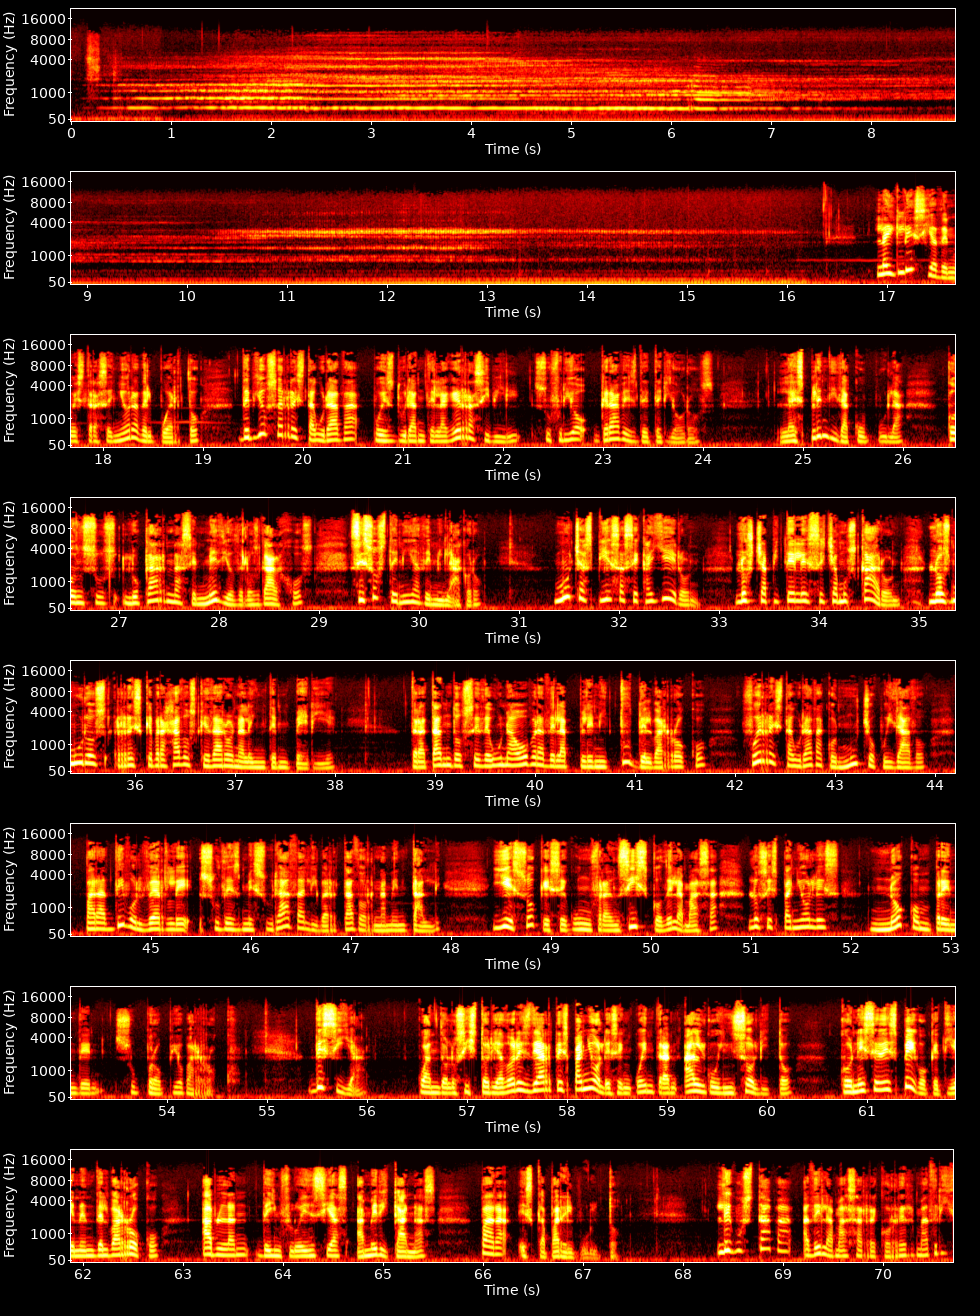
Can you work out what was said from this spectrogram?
La iglesia de Nuestra Señora del Puerto debió ser restaurada, pues durante la Guerra Civil sufrió graves deterioros. La espléndida cúpula, con sus lucarnas en medio de los galjos, se sostenía de milagro. Muchas piezas se cayeron, los chapiteles se chamuscaron, los muros resquebrajados quedaron a la intemperie. Tratándose de una obra de la plenitud del barroco, fue restaurada con mucho cuidado para devolverle su desmesurada libertad ornamental, y eso que, según Francisco de la Maza, los españoles no comprenden su propio barroco. Decía, cuando los historiadores de arte españoles encuentran algo insólito, con ese despego que tienen del barroco, hablan de influencias americanas para escapar el bulto. Le gustaba a De la Maza recorrer Madrid,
